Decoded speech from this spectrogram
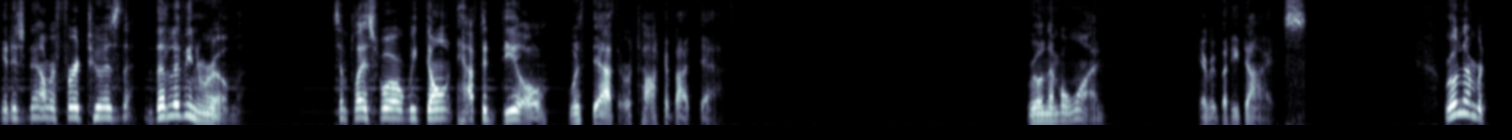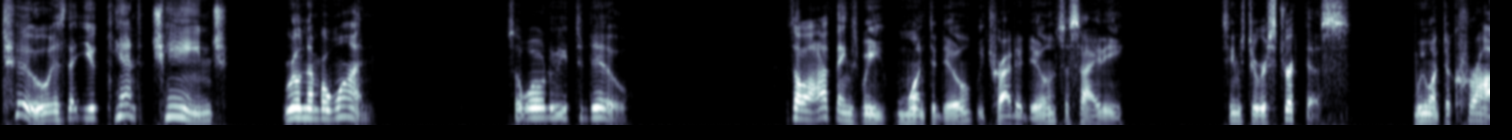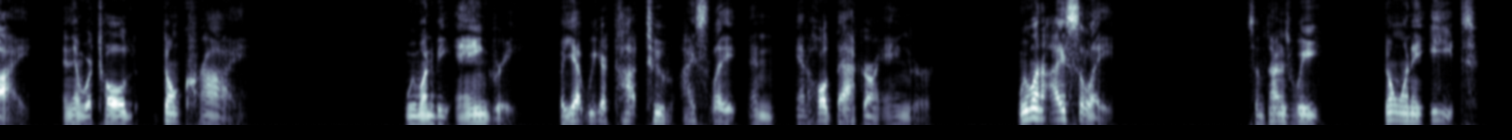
It is now referred to as the, the living room, some place where we don't have to deal with death or talk about death. Rule number one everybody dies. Rule number two is that you can't change rule number one. So, what are we to do? There's a lot of things we want to do, we try to do. Society seems to restrict us. We want to cry, and then we're told, don't cry. We want to be angry, but yet we are taught to isolate and, and hold back our anger. We want to isolate. Sometimes we don't want to eat,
